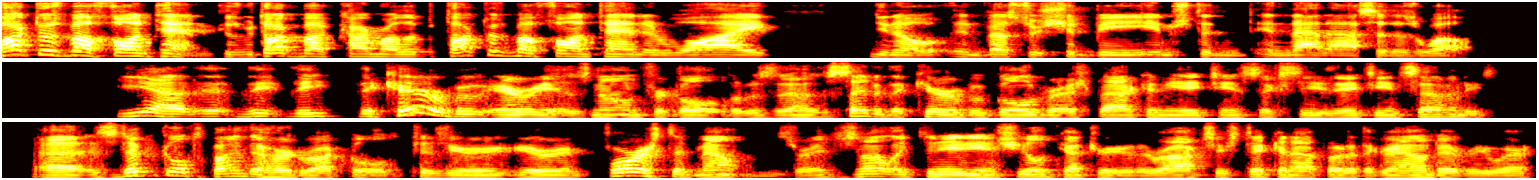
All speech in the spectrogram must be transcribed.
Talk to us about Fontaine because we talked about Carmelo, but talk to us about Fontaine and why you know investors should be interested in, in that asset as well. Yeah, the, the the the Cariboo area is known for gold. It was the site of the Cariboo Gold Rush back in the 1860s, 1870s. Uh, it's difficult to find the hard rock gold because you're you're in forested mountains, right? It's not like Canadian Shield country where the rocks are sticking up out of the ground everywhere.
